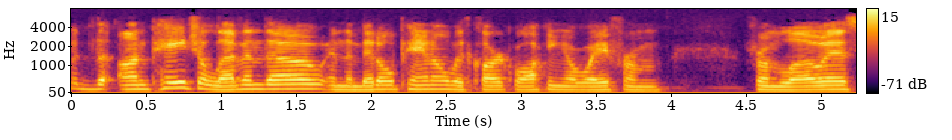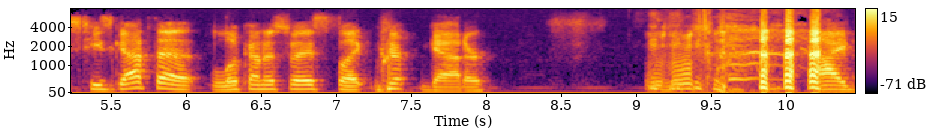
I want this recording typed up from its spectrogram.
the, on page 11, though, in the middle panel with Clark walking away from from Lois. He's got that look on his face like, got her. Mm-hmm. I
